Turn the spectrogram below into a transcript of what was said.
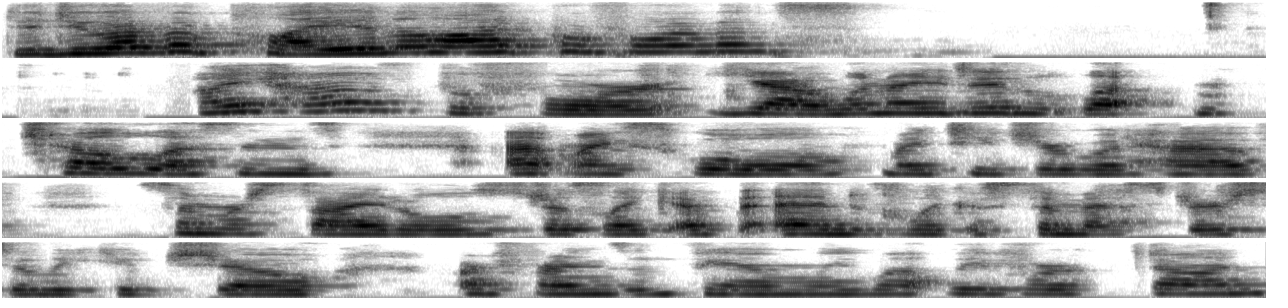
Did you ever play in a live performance? I have before. Yeah, when I did le- cello lessons at my school, my teacher would have some recitals just like at the end of like a semester so we could show our friends and family what we've worked on.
